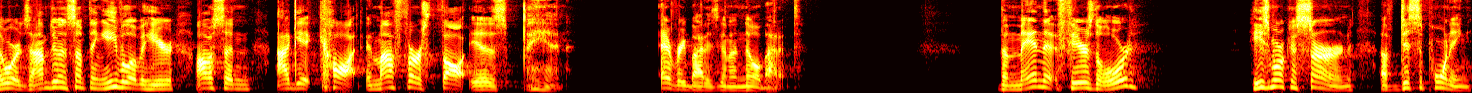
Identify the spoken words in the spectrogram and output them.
Other words, I'm doing something evil over here. All of a sudden, I get caught. And my first thought is, man, everybody's going to know about it. The man that fears the Lord, he's more concerned of disappointing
